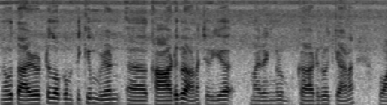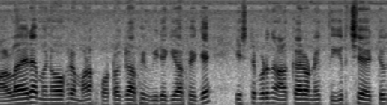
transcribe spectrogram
നമുക്ക് താഴോട്ട് നോക്കുമ്പോഴത്തേക്കും മുഴുവൻ കാടുകളാണ് ചെറിയ മരങ്ങളും കാടുകളൊക്കെയാണ്. വളരെ മനോഹരമാണ് ഫോട്ടോഗ്രാഫിയും വീഡിയോഗ്രാഫിയൊക്കെ. ഇഷ്ടപ്പെടുന്ന ആൾക്കാരുണ്ടെങ്കിൽ തീർച്ചയായിട്ടും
